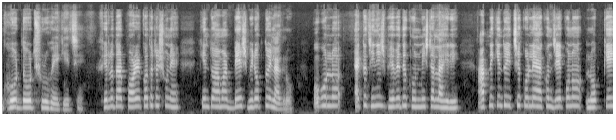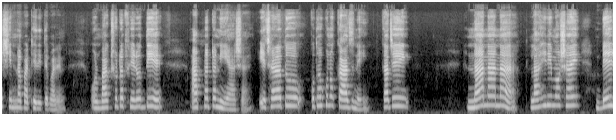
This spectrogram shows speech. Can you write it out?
ঘোর দৌড় শুরু হয়ে গিয়েছে। ফেলুদার পরের কথাটা শুনে কিন্তু আমার বেশ বিরক্তই লাগল। ও বলল একটা জিনিস ভেবে দেখুন, মিস্টার লাহিরি আপনি কিন্তু ইচ্ছে করলে এখন যে কোনো লোককেই সিমলা পাঠিয়ে দিতে পারেন। ওর বাক্সটা ফেরত দিয়ে আপনারটা নিয়ে আসা। এছাড়া তো কোথাও কোনো কাজ নেই। কাজেই না না না লাহিরি মশাই বেশ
